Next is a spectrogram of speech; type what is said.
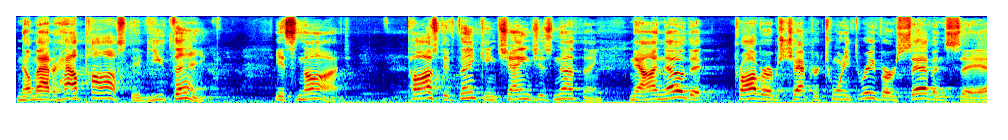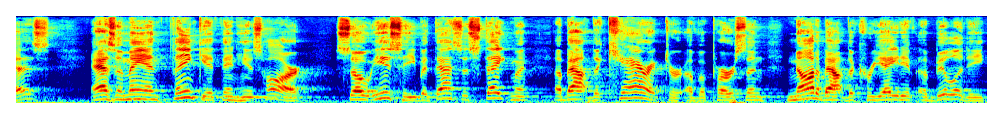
No matter how positive you think, it's not. Positive thinking changes nothing. Now, I know that Proverbs chapter 23, verse 7 says, As a man thinketh in his heart, so is he. But that's a statement about the character of a person, not about the creative ability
